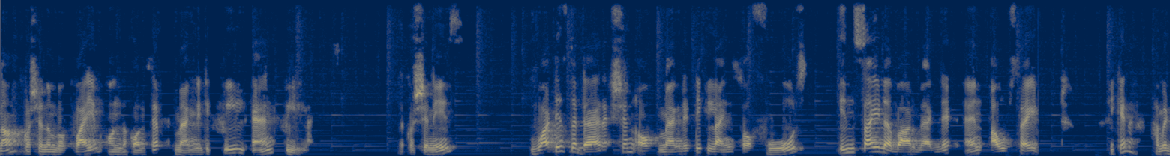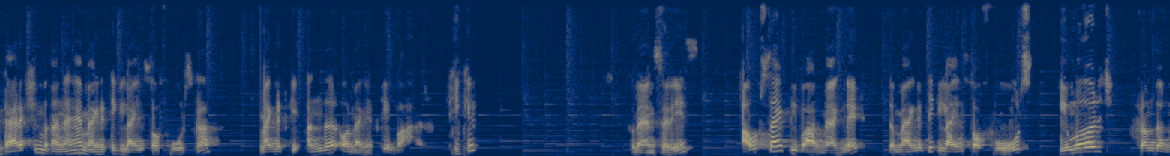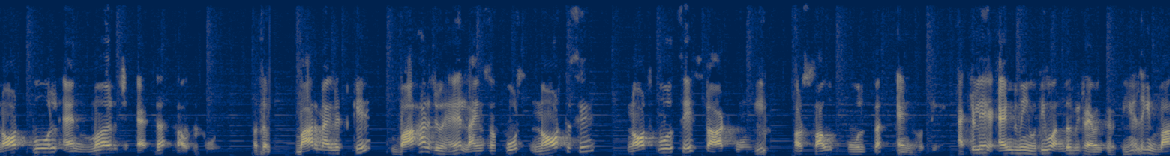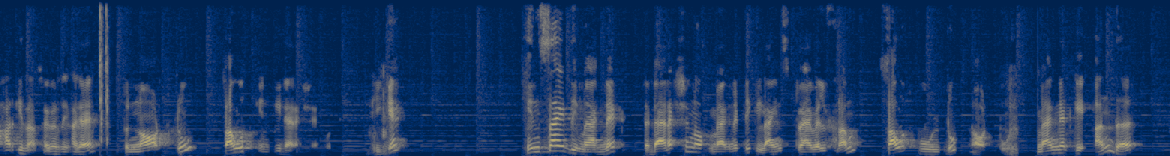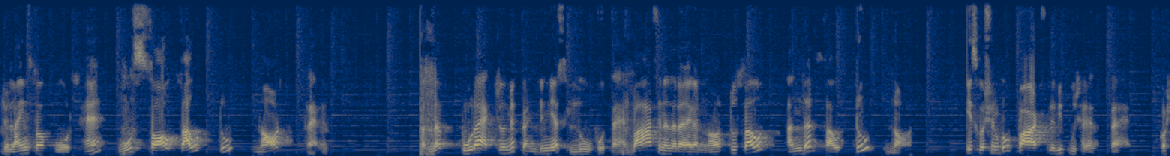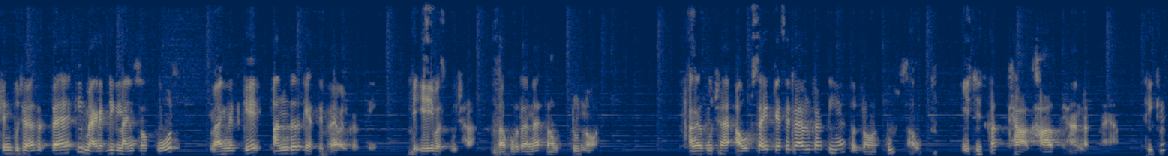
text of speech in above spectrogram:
Now, question number five on the concept magnetic field and field lines. The question is, what is the direction of magnetic lines of force inside a bar magnet and outside? ठीक है ना हमें direction बताना है magnetic lines of force का magnet के अंदर और मैग्नेट के बाहर ठीक है So the answer is outside the bar magnet, the magnetic lines of force from the north pole and merge at the south pole मतलब बार मैग्नेट के बाहर जो है लाइंस ऑफ़ फोर्स नॉर्थ से नॉर्थ पोल से स्टार्ट होंगी और south pole तक एंड होती है। एक्चुअली एंड नहीं होती, वो अंदर भी ट्रेवल करती हैं, लेकिन बाहर की हिसाब से अगर देखा जाए तो नॉर्थ टू साउथ इनकी डायरेक्शन होती है। ठीक है? Inside the magnet the direction of magnetic lines travel from south pole to north pole magnet के अंदर जो लाइंस ऑफ़ फोर्स हैं, वो साउथ टू नॉर्थ ट्रेवल मतलब पूरा एक्चुअल में कंटिन्यूस लूप होता है। बाहर से नज़र आएगा नॉर्थ टू साउथ अंदर साउथ टू नॉर्थ इस क्वेश्चन को पार्ट्स में भी पूछा जा सकता है। क्वेश्चन पूछा जा सकता है कि magnetic lines of force magnet के अंदर कैसे ट्रेवल करती है। यही बस पूछा। तो आपको बताना है साउथ टू नॉर्थ अगर पूछा है आउटसाइड कैसे ट्रेवल करती है? तो नॉर्थ टू साउथ इस चीज़ का खास ध्यान रखना है आप, ठीक है?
